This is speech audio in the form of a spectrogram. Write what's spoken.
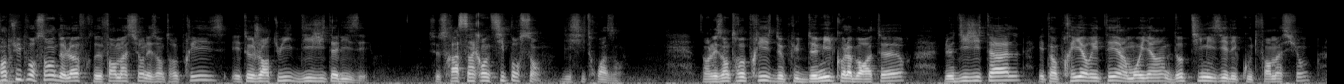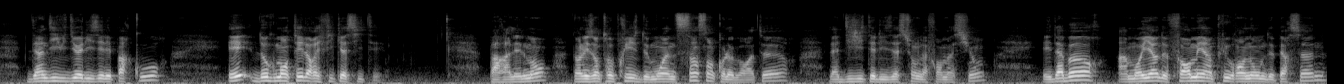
38% de l'offre de formation des entreprises est aujourd'hui digitalisée. Ce sera 56% d'ici 3 ans. Dans les entreprises de plus de 2000 collaborateurs, le digital est en priorité un moyen d'optimiser les coûts de formation, d'individualiser les parcours et d'augmenter leur efficacité. Parallèlement, dans les entreprises de moins de 500 collaborateurs, la digitalisation de la formation est d'abord un moyen de former un plus grand nombre de personnes,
